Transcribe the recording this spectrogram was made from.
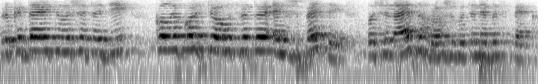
прокидається лише тоді, коли костюлу святої Ельжбети починає загрожувати небезпека.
